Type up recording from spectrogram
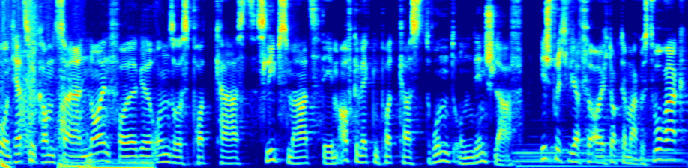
und herzlich willkommen zu einer neuen Folge unseres Podcasts Sleep Smart, dem aufgeweckten Podcast rund um den Schlaf. Hier spricht wieder für euch Dr. Markus Dvorak,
